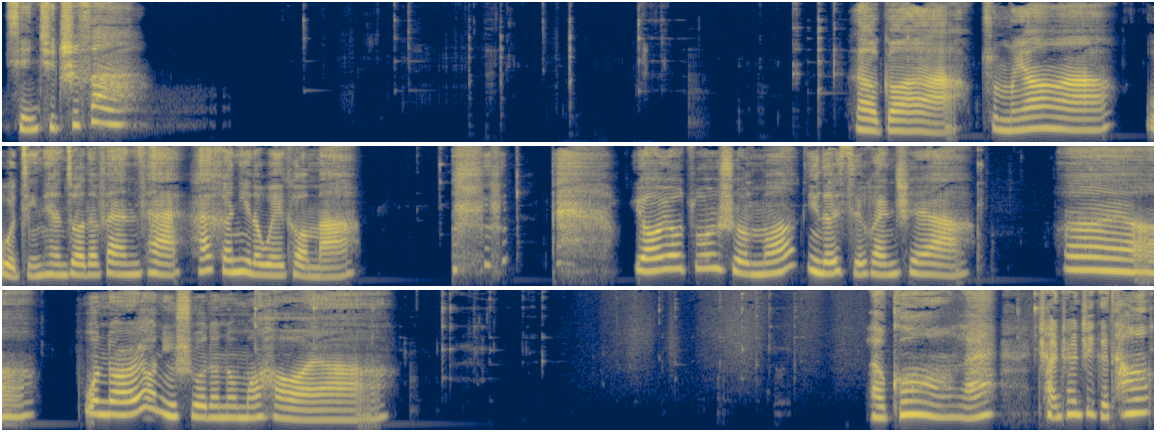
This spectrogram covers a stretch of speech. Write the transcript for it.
先去吃饭。老公啊，怎么样啊？我今天做的饭菜还合你的胃口吗？瑶瑶做什么你都喜欢吃啊？哎呀，我哪有你说的那么好呀？老公，来尝尝这个汤。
